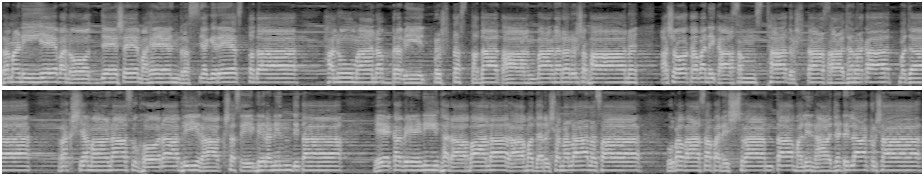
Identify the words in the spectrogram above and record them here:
रमणीये वनोद्देशे महेन्द्रस्य गिरेस्तदा। हनूमानब्रवीत् पृष्टस्तदा तान् वानरर्षभान् अशोकवनिका संस्था दृष्टा सा जनकात्मजा रक्ष्यमाणा सुघोराभिराक्षसीभिरनिन्दिता एकवेणीधरा बाला रामदर्शनलालसा। उपवासपरिश्रान्ता मलिना जटिला कृशा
